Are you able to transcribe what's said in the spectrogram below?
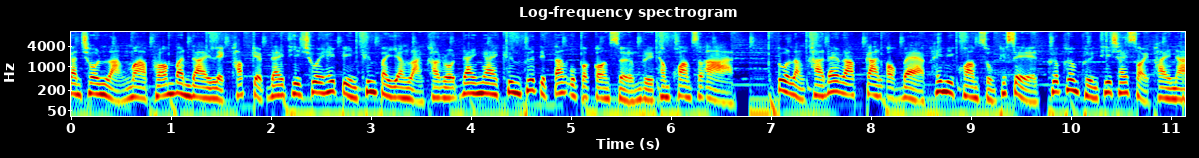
กันชนหลังมาพร้อมบันไดเหล็กพับเก็บได้ที่ช่วยให้ปีนขึ้นไปยังหลังคารถได้ง่ายขึ้นเพื่อติดตั้งอุปกรณ์เสริมหรือทำความสะอาด ตัวหลังคาได้รับการออกแบบให้มีความสูงพิเศษ เพื่อเพิ่มพื้นที่ใช้สอยภายใน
